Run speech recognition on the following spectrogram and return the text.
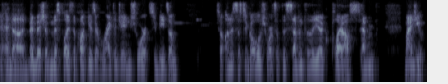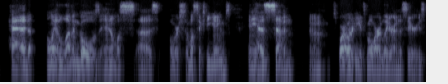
and uh, Ben Bishop misplays the puck, gives it right to Jaden Schwartz, who beats him. So unassisted goal of Schwartz at the seventh of the uh, playoffs. Having, mind you, had only 11 goals in almost uh, over almost 60 games, and he has seven. Spoiler he gets more later in the series.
